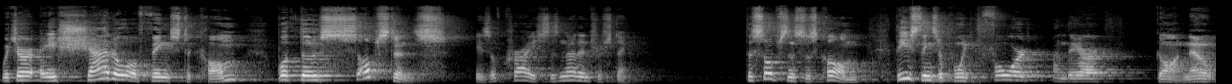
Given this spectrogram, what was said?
which are a shadow of things to come, but the substance is of Christ. Isn't that interesting? The substance has come. These things are pointed forward and they are gone. Now,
